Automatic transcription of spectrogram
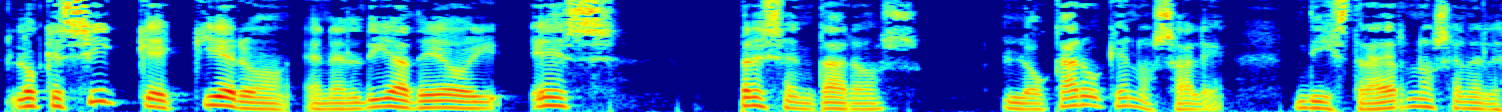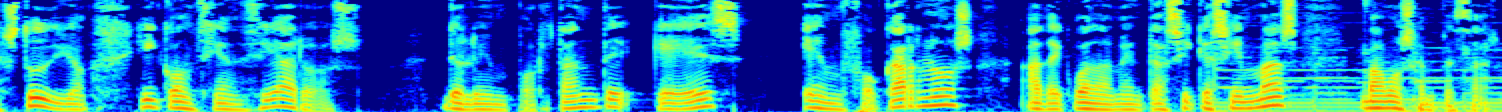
Lo que sí que quiero en el día de hoy es presentaros lo caro que nos sale distraernos en el estudio y concienciaros de lo importante que es enfocarnos adecuadamente. Así que sin más, vamos a empezar.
